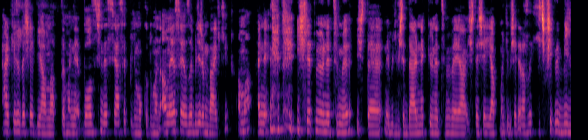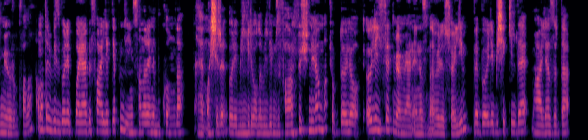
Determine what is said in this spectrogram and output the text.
herkese de şey diye anlattım. Hani Boğaziçi'nde siyaset bilimi okudum. Hani anayasa yazabilirim belki ama hani işletme yönetimi işte ne bileyim işte dernek yönetimi veya işte şey yapma gibi şeyler aslında hiçbir şekilde bilmiyorum falan. Ama tabii biz böyle bayağı bir faaliyet yapınca insanlar hani bu konuda aşırı böyle bilgili olabildiğimizi falan düşünüyor ama çok da öyle öyle hissetmiyorum yani en azından öyle söyleyeyim. Ve böyle bir şekilde hali hazırda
